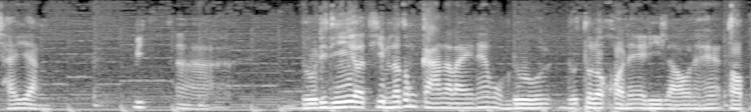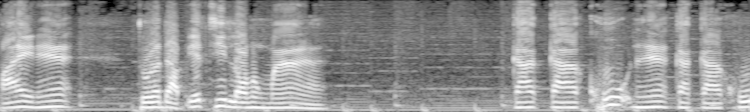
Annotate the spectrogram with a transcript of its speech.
ใช้อย่างวิอ่าดูดีๆว่าทีมเราต้องการอะไรนะผมดูดูตัวละครในไอดีเรานะฮะต่อไปนะฮะตัวระดับ S ที่รองลงมากากาคุนะฮะกากาคุ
